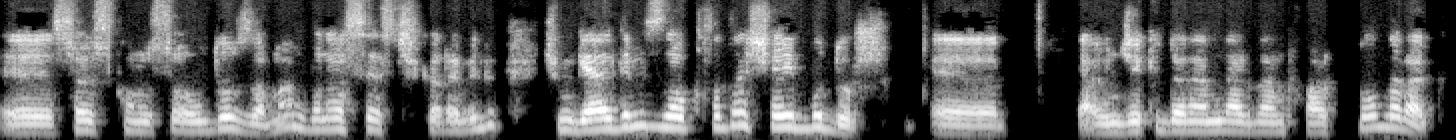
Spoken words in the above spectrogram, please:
e, söz konusu olduğu zaman buna ses çıkarabilir. Şimdi geldiğimiz noktada şey budur. E, ya önceki dönemlerden farklı olarak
